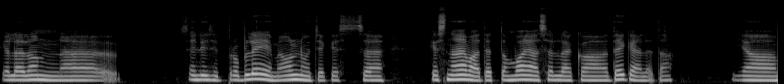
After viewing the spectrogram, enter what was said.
kellel on äh, selliseid probleeme olnud ja kes, kes näevad, et on vaja sellega tegeleda. ja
